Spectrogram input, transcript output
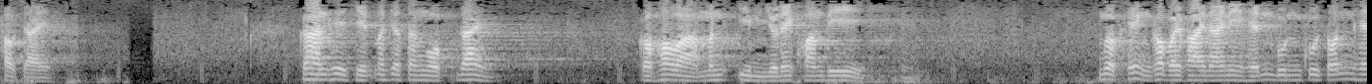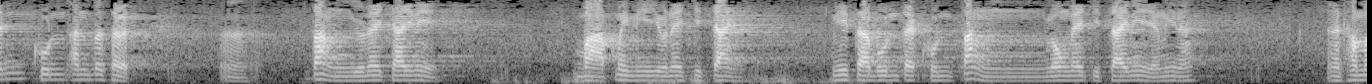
เข้าใจ การที่จิตมันจะสงบได้ ก็เพราะว่ามันอิ่มอยู่ในความดี เมื่อเพ่งเข้าไปภายในนี่เห็นบุญกุศลเห็นคุณอันประเสริฐตั้งอยู่ในใจนี่ บาปไม่มีอยู่ในจิตใจ มีแต่บุญแต่คุณตั้งลงในจิตใจนี่อย่างนี้นะธรรม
